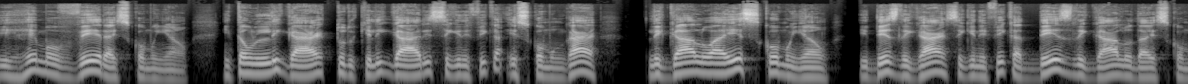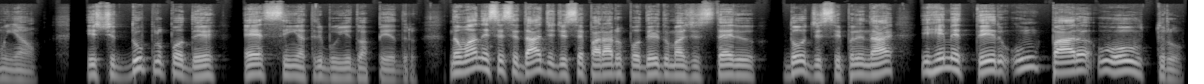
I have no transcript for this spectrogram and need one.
e remover a excomunhão. Então, ligar, tudo que ligares significa excomungar, ligá-lo à excomunhão, e desligar significa desligá-lo da excomunhão. Este duplo poder é sim atribuído a Pedro. Não há necessidade de separar o poder do magistério do disciplinar e remeter um para o outro.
